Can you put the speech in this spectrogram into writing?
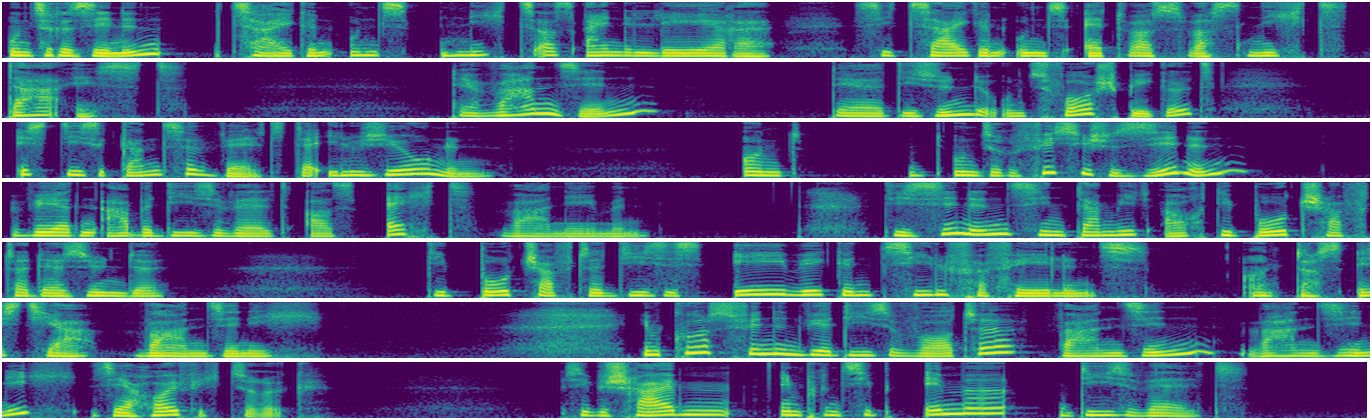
Unsere Sinnen zeigen uns nichts als eine Leere, sie zeigen uns etwas, was nicht da ist. Der Wahnsinn, der die Sünde uns vorspiegelt, ist diese ganze Welt der Illusionen. Und unsere physischen Sinnen werden aber diese Welt als echt wahrnehmen. Die Sinnen sind damit auch die Botschafter der Sünde, die Botschafter dieses ewigen Zielverfehlens. Und das ist ja wahnsinnig. Im Kurs finden wir diese Worte Wahnsinn, wahnsinnig sehr häufig zurück. Sie beschreiben im Prinzip immer diese Welt,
